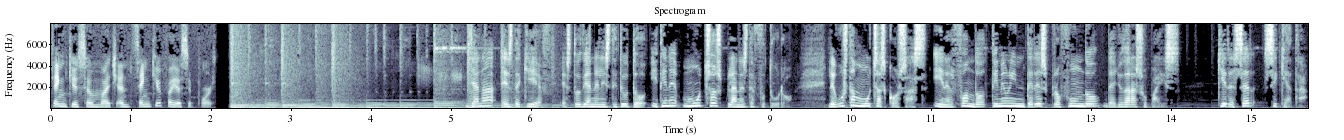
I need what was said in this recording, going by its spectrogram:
Thank you so much and thank you for your support. Yana es de Kiev, estudia en el instituto y tiene muchos planes de futuro. Le gustan muchas cosas y en el fondo tiene un interés profundo de ayudar a su país. Quiere ser psiquiatra.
